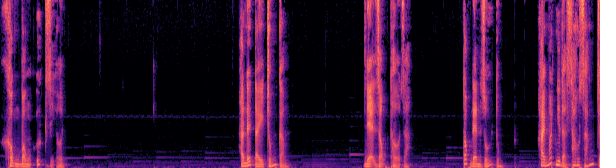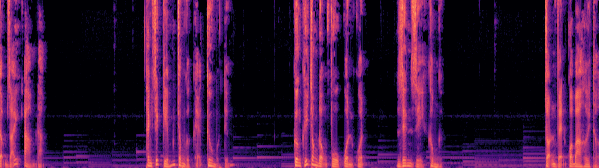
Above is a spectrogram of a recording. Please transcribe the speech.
Không mong ước gì hơn. Hắn lấy tay chống cằm. Nhẹ giọng thở ra. Tóc đen rối tung. Hai mắt như là sao sáng chậm rãi, ảm đạm. Thanh xích kiếm trong ngực khẽ kêu một tiếng. Cường khí trong động phủ quần quận Rên rỉ không ngừng. Trọn vẹn qua ba hơi thở,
